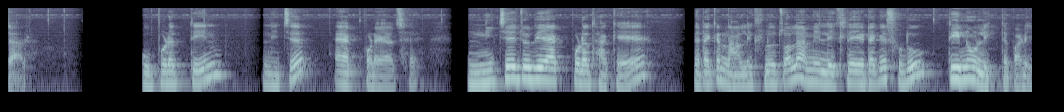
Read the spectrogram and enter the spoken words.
চার। উপরে তিন, নিচে এক পড়ে আছে। নিচে যদি এক পড়ে থাকে, সেটাকে না লিখলেও চলে, আমি লিখলে এটাকে শুধু তিনও লিখতে পারি।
